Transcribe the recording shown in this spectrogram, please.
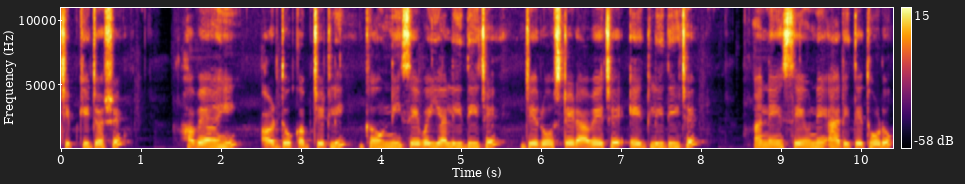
ચીપકી જશે. હવે અહીં અડધો કપ જેટલી ઘઉંની સેવૈયા લીધી છે, જે રોસ્ટેડ આવે છે એ જ લીધી છે. અને સેવને આ રીતે થોડો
